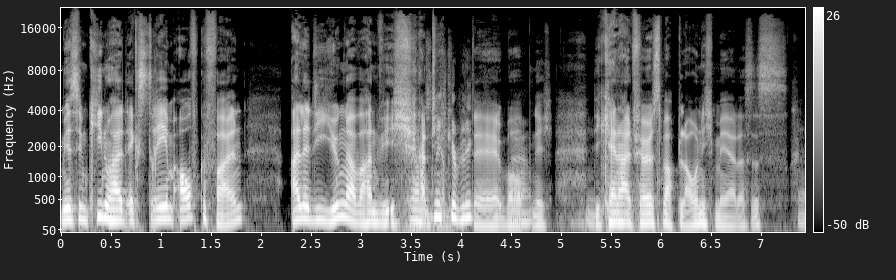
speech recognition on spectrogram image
mir ist im Kino halt extrem aufgefallen, alle, die jünger waren wie ich, Ja, die nicht geblickt? Nee, überhaupt Ja. nicht. Die kennen halt Ferris macht blau nicht mehr. Das ist, Ja.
